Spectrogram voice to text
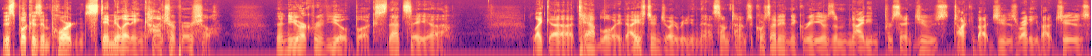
This book is important, stimulating, controversial. The New York Review of Books. That's a uh, like a tabloid. I used to enjoy reading that sometimes. Of course, I didn't agree. It was a 90% Jews talking about Jews, writing about Jews,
